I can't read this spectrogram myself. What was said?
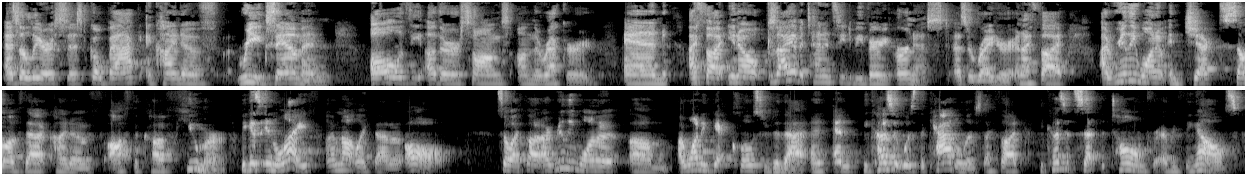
as a lyricist go back and kind of re-examine all of the other songs on the record. And i thought you know because i have a tendency to be very earnest as a writer and i thought I really want to inject some of that kind of off the cuff humor because in life, I'm not like that at all. So I thought I really want to, um, I want to get closer to that. And, and because it was the catalyst, I thought because it set the tone for everything else,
